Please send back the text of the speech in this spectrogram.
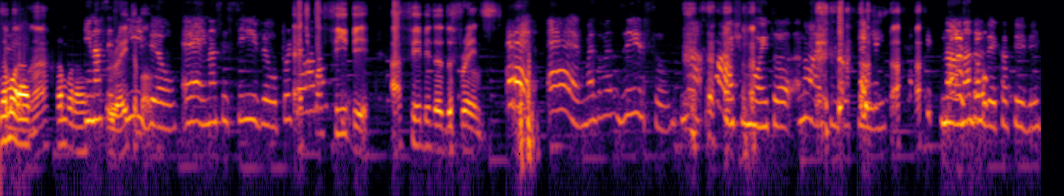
Namorável. né? Namoral. Inacessível. É, inacessível. Porque É ela tipo a Phoebe. A Phoebe do, do Friends. É, é, mais ou menos isso. Não, não acho muito. Não acho muito a Phoebe. Não, nada a ver com a Phoebe.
